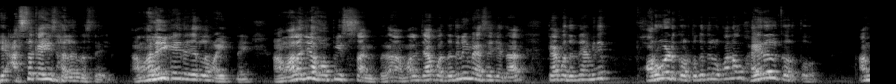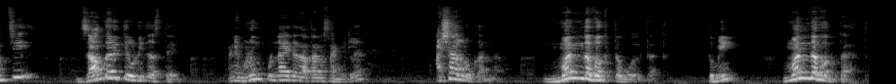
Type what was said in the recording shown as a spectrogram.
हे असं काही झालं नसेल. आम्हालाही काही त्याच्यातलं माहीत नाही. आम्हाला जे ऑफिस सांगतं आम्हाला ज्या पद्धतीने मेसेज येतात त्या पद्धतीने आम्ही ते फॉरवर्ड करतो की ते लोकांना व्हायरल करतो. आमची जबाबदारी तेवढीच असते. आणि म्हणून पुन्हा एकदा जाताना सांगितलं अशा लोकांना मंद भक्त बोलतात. तुम्ही मंद भक्त आहात.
